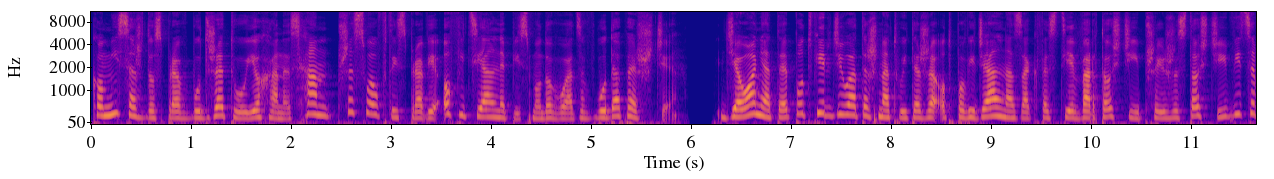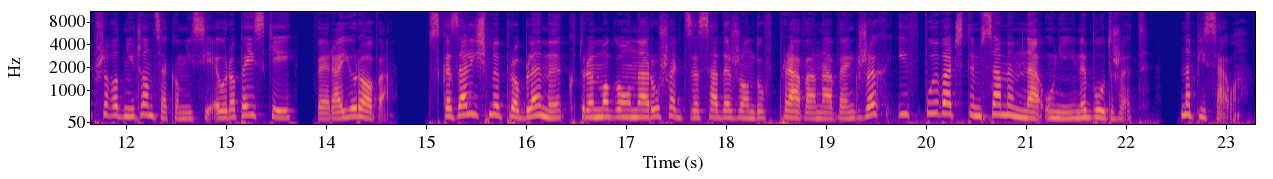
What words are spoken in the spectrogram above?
komisarz do spraw budżetu Johannes Hahn przesłał w tej sprawie oficjalne pismo do władz w Budapeszcie. Działania te potwierdziła też na Twitterze odpowiedzialna za kwestie wartości i przejrzystości wiceprzewodnicząca Komisji Europejskiej Vera Jurowa. Wskazaliśmy problemy, które mogą naruszać zasadę rządów prawa na Węgrzech i wpływać tym samym na unijny budżet, napisała.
